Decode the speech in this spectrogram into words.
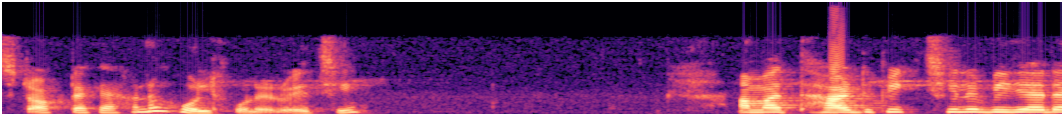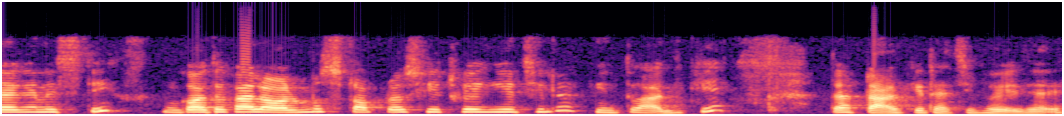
স্টকটাকে এখনও হোল্ড করে রয়েছি। আমার থার্ড পিক ছিল বিজয় ডায়াগনস্টিক্স গতকাল অলমোস্ট স্টপ লস হিট হয়ে গিয়েছিল, কিন্তু আজকে তার টার্গেট অ্যাচিভ হয়ে যায়।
